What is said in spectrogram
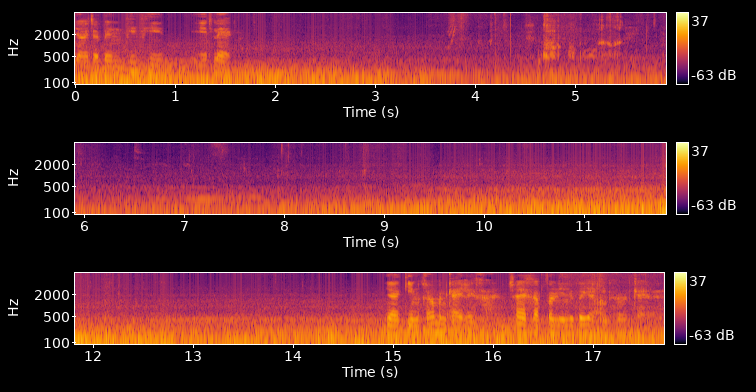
อยากจะเป็นพี่พีทอีทแลกอยากกินข้าวมันไก่เลยค่ะ ใช่ครับ ตอนนี้ลูกก็อยากกินข้าวมันไก่แล้ว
